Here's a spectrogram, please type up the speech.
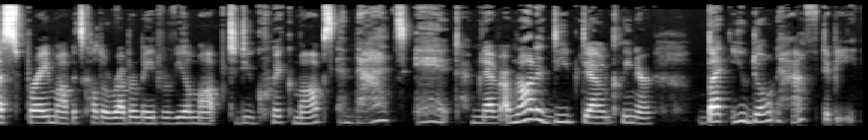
a spray mop. It's called a Rubbermaid Reveal mop to do quick mops, and that's it. I'm never I'm not a deep down cleaner, but you don't have to be.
